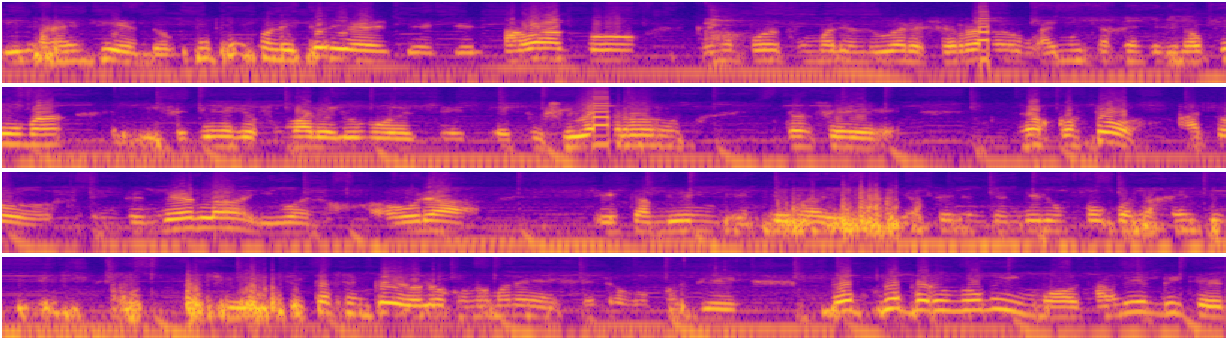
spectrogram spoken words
y las entiendo. Poco con la historia de- de- del tabaco, que no puede fumar en lugares cerrados, hay mucha gente que no fuma y se tiene que fumar el humo de, de- de tu cigarro. Entonces, nos costó a todos entenderla y bueno, ahora es también el tema de, hacer entender un poco a la gente que si, estás en pedo, loco, no manejes, loco, porque no, no por uno mismo, también, viste,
